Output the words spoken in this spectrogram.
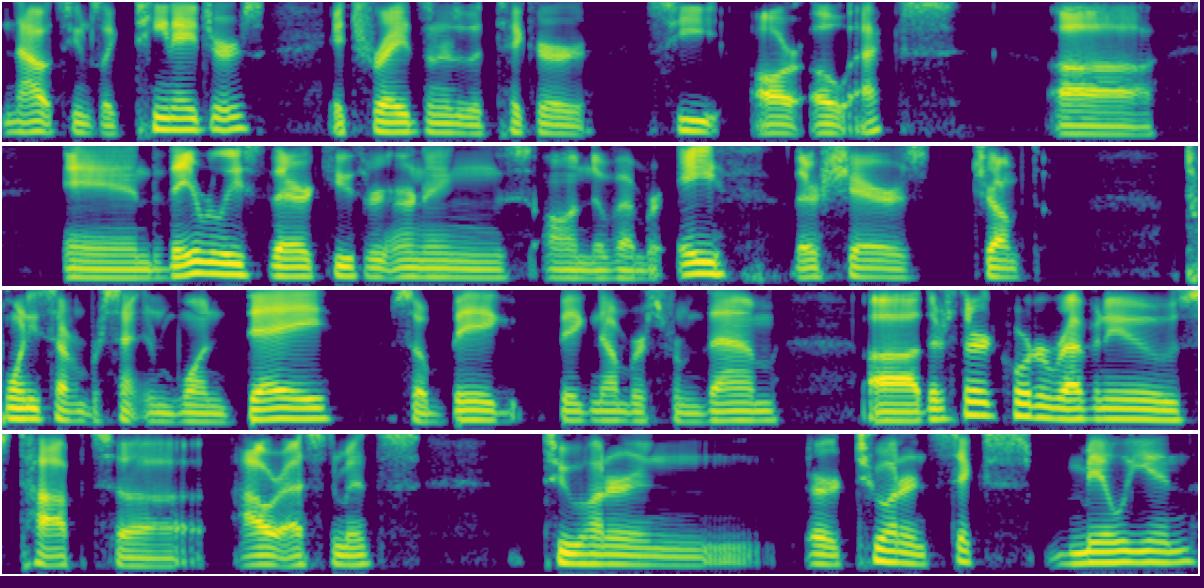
now it seems like teenagers. It trades under the ticker CROX. Uh, and they released their Q3 earnings on November 8th. Their shares jumped 27% in one day. So big, big numbers from them. Uh, their third quarter revenues topped uh, our estimates 200 or 206 million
